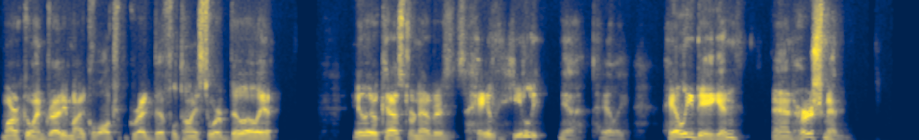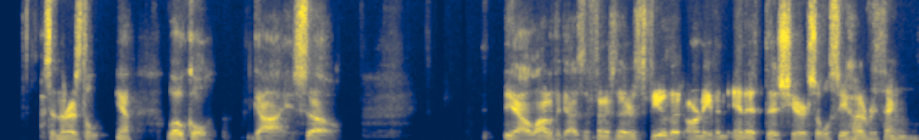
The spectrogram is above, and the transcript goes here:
Marco Andretti, Michael Waltrip, Greg Biffle, Tony Stewart, Bill Elliott, Helio Castroneves, Hailie, Hailie, yeah, Hailie, Hailie Deegan, and Hirschman. So the rest of the yeah, local guy. So yeah, a lot of the guys that finished, there's a few that aren't even in it this year. So we'll see how everything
